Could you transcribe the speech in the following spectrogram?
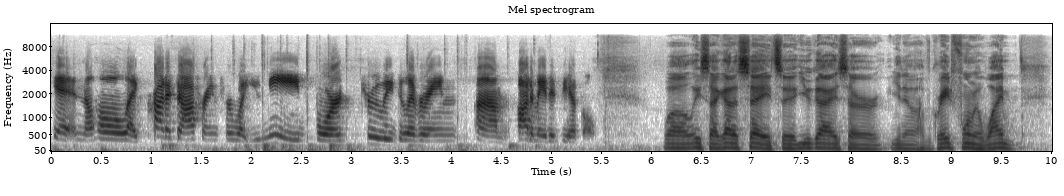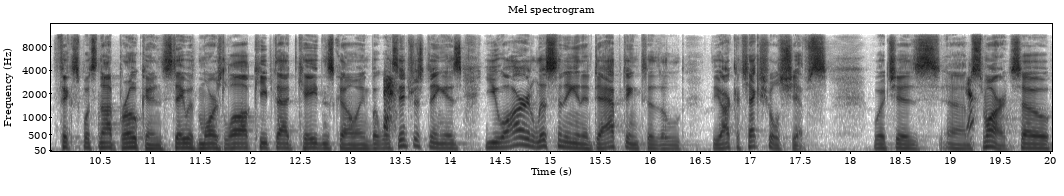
kit and the whole like product offering for what you need for truly delivering um, automated vehicles. Well, Lisa, I got to say, it's a, you guys are, you know, have a great formula. Why fix what's not broken? Stay with Moore's law, keep that cadence going. But what's interesting is you are listening and adapting to the the architectural shifts, which is um, smart. So,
